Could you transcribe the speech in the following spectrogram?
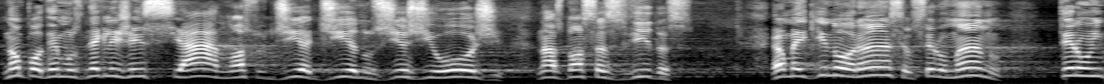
não podemos negligenciar no nosso dia a dia, nos dias de hoje, nas nossas vidas. É uma ignorância o ser humano ter um,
